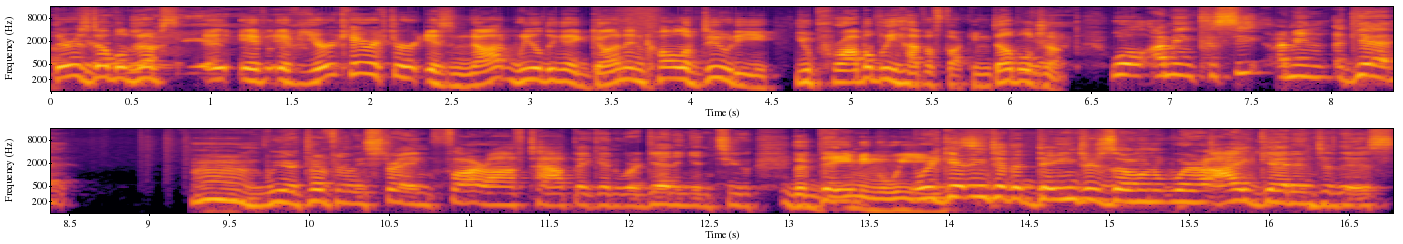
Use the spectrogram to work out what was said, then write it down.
There's Okay, double jumps. I- If if your character is not wielding a gun in Call of Duty, you probably have a fucking double jump. Well, I mean, cause see, I mean, again, mm, we are definitely straying far off topic, and we're getting into The gaming weeds. We're getting to the danger zone where I get into this.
